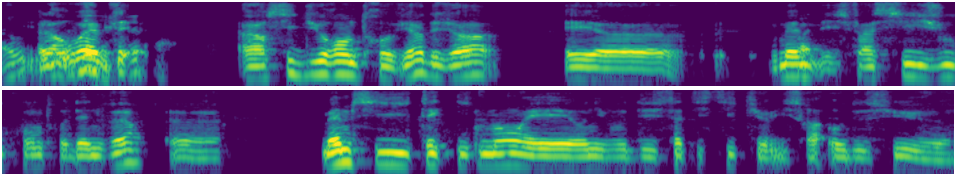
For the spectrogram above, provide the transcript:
Ah oui, Alors, ouais. Alors, si Durant revient déjà, et euh, même Ouais. s'il joue contre Denver, euh, même si techniquement et au niveau des statistiques, il sera au-dessus euh,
